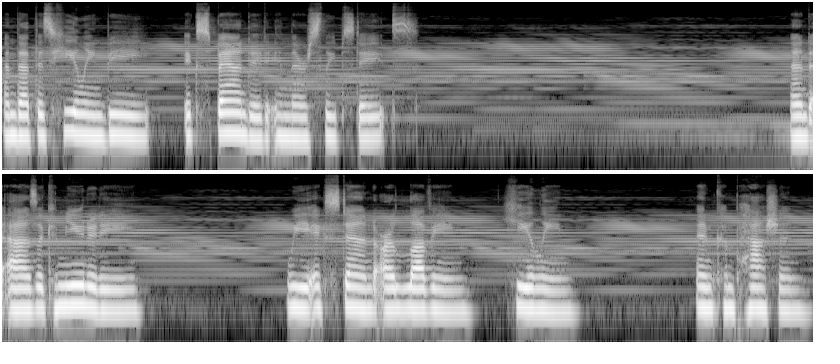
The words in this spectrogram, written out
and that this healing be expanded in their sleep states. And as a community, we extend our loving, healing, and compassion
